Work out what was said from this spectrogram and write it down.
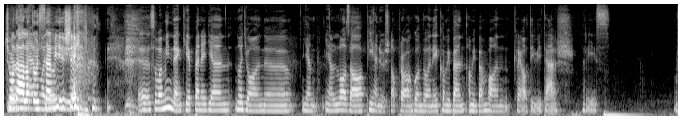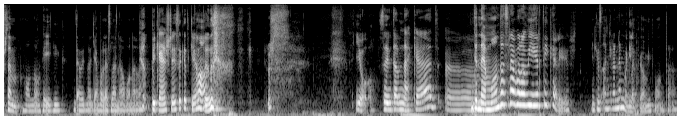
csodálatos nem, nem személyiség. Szóval mindenképpen egy ilyen nagyon ilyen, ilyen laza, pihenős napra gondolnék, amiben, amiben van kreativitás rész. Most nem mondom végig, de hogy nagyjából ez lenne a vonal. Pikáns részeket kihagytad? Jó, szerintem neked... Uh... De nem mondasz rá valami értékelést? Ez annyira nem meglepő, amit mondtál.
